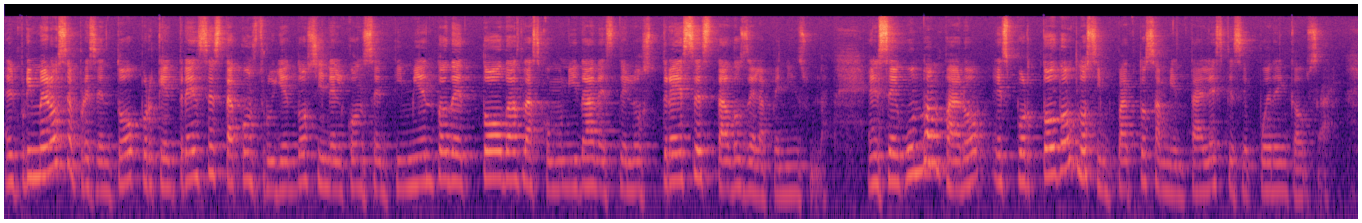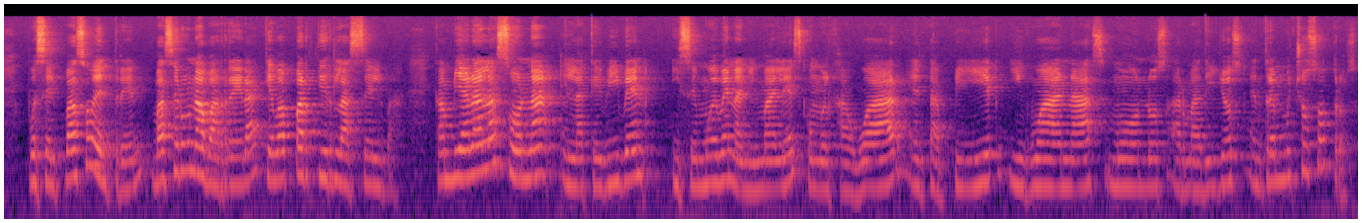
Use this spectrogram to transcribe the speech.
El primero se presentó porque el tren se está construyendo sin el consentimiento de todas las comunidades de los tres estados de la península. El segundo amparo es por todos los impactos ambientales que se pueden causar, pues el paso del tren va a ser una barrera que va a partir la selva, cambiará la zona en la que viven y se mueven animales como el jaguar, el tapir, iguanas, monos, armadillos, entre muchos otros.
